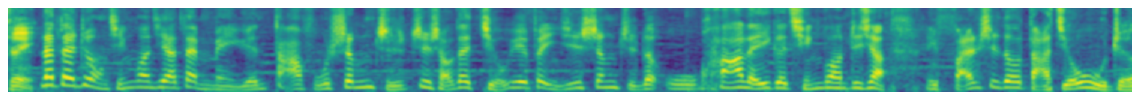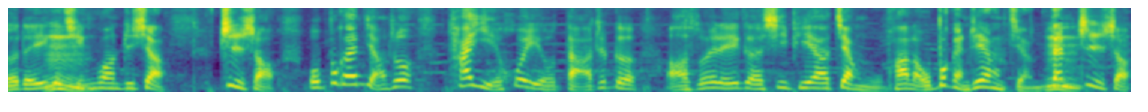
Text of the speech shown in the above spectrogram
对那在这种情况之下，在美元大幅升值，至少在九月份已经升值了五趴的一个情况之下，你凡事都打九五折的一个情况之下，嗯、至少我不敢讲说它也会有打这个啊所谓的一个 CPI 要降五趴了，我不敢这样讲。但至少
